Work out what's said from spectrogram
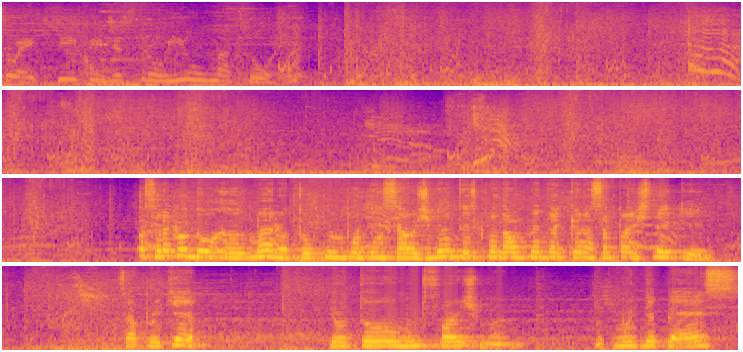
Sua equipe destruiu uma torre. Será que eu dou... eu- mano, eu tô com um potencial gigantesco pra dar um pentakill nessa parte daqui. Sabe por quê? Eu tô muito forte, mano. Tô com muito DPS.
